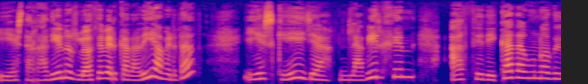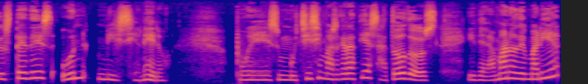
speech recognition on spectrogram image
Y esta radio nos lo hace ver cada día, ¿verdad? Y es que ella, la Virgen, hace de cada uno de ustedes un misionero. Pues muchísimas gracias a todos y de la mano de María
